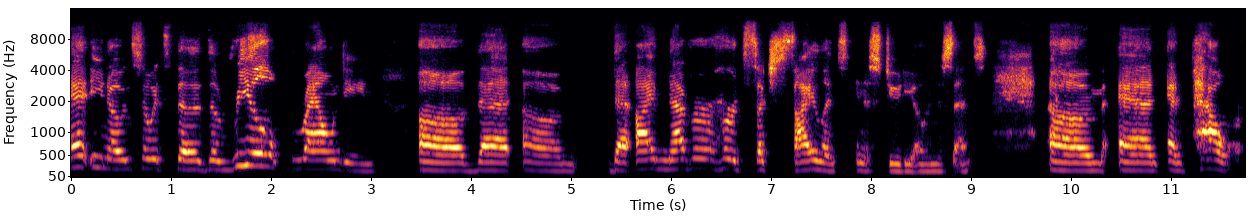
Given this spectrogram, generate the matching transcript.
And, you know, and so it's the the real grounding uh, that um, that I've never heard such silence in a studio in a sense, um, and and power,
